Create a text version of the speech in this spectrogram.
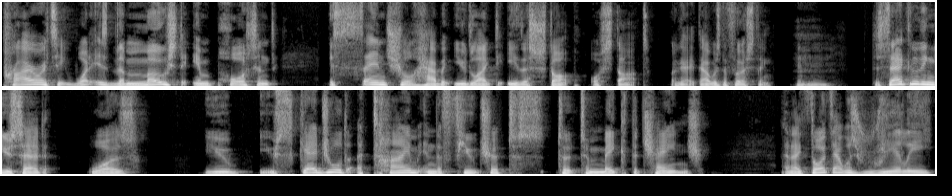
priority. What is the most important, essential habit you'd like to either stop or start? Okay, that was the first thing. Mm-hmm. The second thing you said was you you scheduled a time in the future to, to, to make the change. And I thought that was really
